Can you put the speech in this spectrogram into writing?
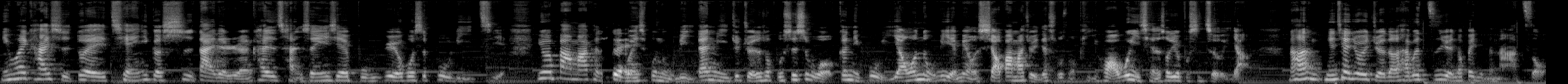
你会开始对前一个世代的人开始产生一些不悦或是不理解，因为爸妈可能认为是不努力，但你就觉得说不是，是我跟你不一样，我努力也没有效，爸妈觉得你在说什么屁。话我以前的时候又不是这样，然后年轻人就会觉得，还不资源都被你们拿走。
